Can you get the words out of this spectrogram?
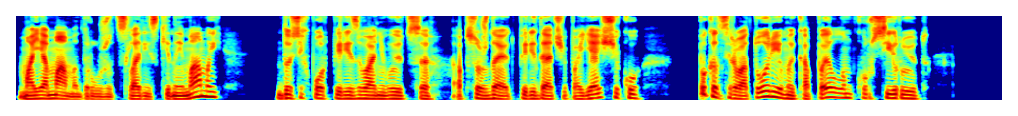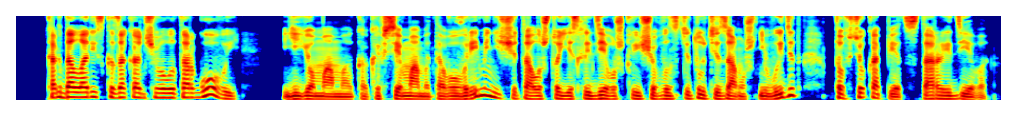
Моя мама дружит с Ларискиной мамой, до сих пор перезваниваются, обсуждают передачи по ящику, по консерваториям и капеллам курсируют. Когда Лариска заканчивала торговый, ее мама, как и все мамы того времени, считала, что если девушка еще в институте замуж не выйдет, то все капец, старая дева —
